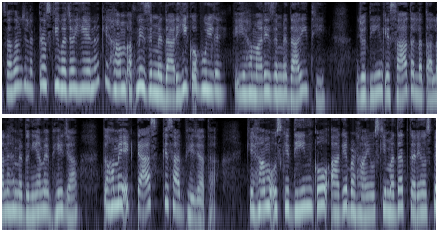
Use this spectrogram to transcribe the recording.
سادہ مجھے لگتا ہے اس کی وجہ یہ ہے نا کہ ہم اپنی ذمہ داری ہی کو بھول گئے کہ یہ ہماری ذمہ داری تھی جو دین کے ساتھ اللہ تعالیٰ نے ہمیں دنیا میں بھیجا، تو ہمیں ایک ٹاسک کے ساتھ بھیجا تھا۔ کہ ہم اس کے دین کو آگے بڑھائیں اس کی مدد کریں اس پہ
